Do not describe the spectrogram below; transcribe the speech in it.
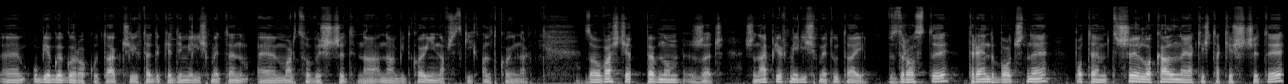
e, ubiegłego roku, tak? czyli wtedy, kiedy mieliśmy ten e, marcowy szczyt na, na Bitcoinie, na wszystkich altcoinach. Zauważcie pewną rzecz, że najpierw mieliśmy tutaj wzrosty, trend boczny, potem trzy lokalne jakieś takie szczyty,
